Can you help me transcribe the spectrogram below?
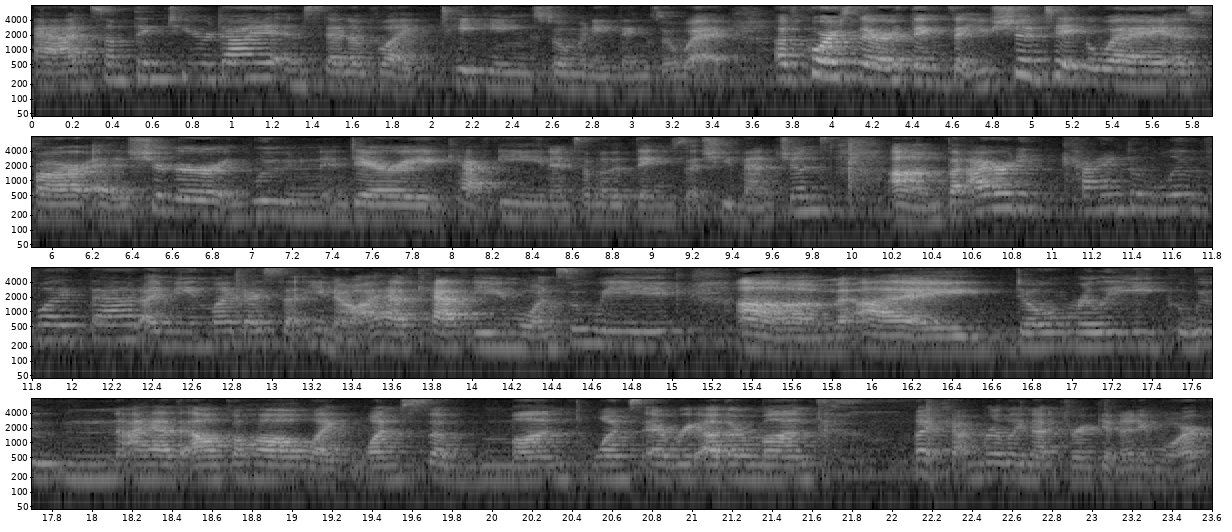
add something to your diet instead of like taking so many things away. Of course, there are things that you should take away as far as sugar and gluten and dairy and caffeine and some of the things that she mentions. Um, but I already kind of live like that. I mean, like I said, you know, I have caffeine once a week. Um, I don't really eat gluten. I have alcohol like once a month, once every other month. like I'm really not drinking anymore.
